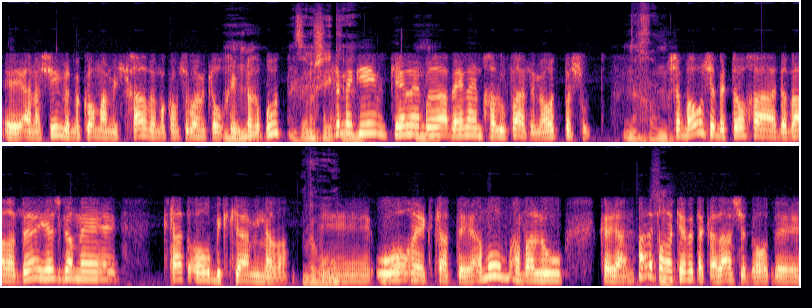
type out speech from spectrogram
האנשים ומקום המסחר ומקום שבו הם צורכים מהמם. תרבות, זה מה אז שיקרה. הם מגיעים כי אין להם ברירה ואין להם חלופה, זה מאוד פשוט. נכון. עכשיו, ברור שבתוך הדבר הזה יש גם אה, קצת אור בקצה המנהרה. והוא? אה, הוא אור אה, קצת אה, עמום, אבל הוא קיים. א', הרכבת הקלה, שבעוד, אה,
